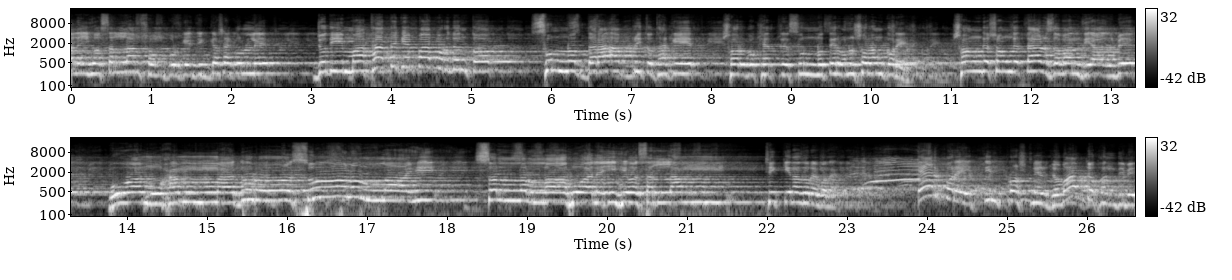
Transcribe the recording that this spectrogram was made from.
আলাইহি ওয়াসাল্লাম সম্পর্কে জিজ্ঞাসা করলে, যদি মাথা থেকে পা পর্যন্ত সুন্নত দ্বারা আবৃত থাকে, সর্বক্ষেত্রে সুন্নতের অনুসরণ করে, সঙ্গে সঙ্গে তার জবান দিয়ে আসবে, হুয়া মুহাম্মাদুর রাসূলুল্লাহ সাল্লাল্লাহু আলাইহি ওয়াসাল্লাম। ঠিক কিনা জোরে বলেন? এরপরে এই তিন প্রশ্নের জবাব যখন দিবে,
